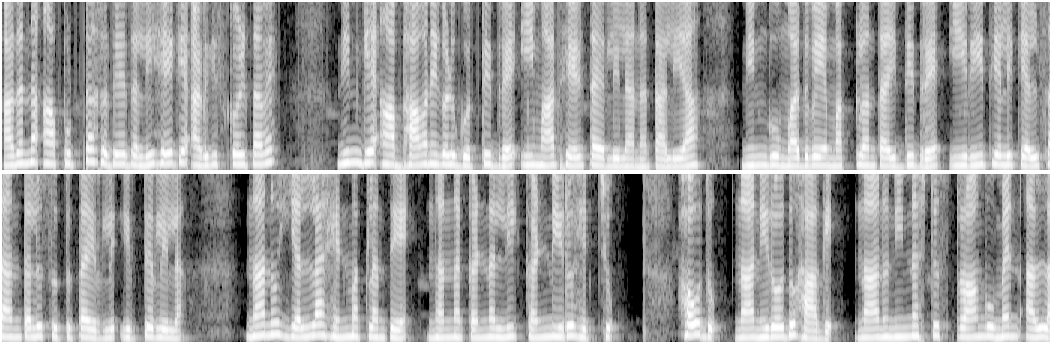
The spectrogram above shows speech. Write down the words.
ಅದನ್ನು ಆ ಪುಟ್ಟ ಹೃದಯದಲ್ಲಿ ಹೇಗೆ ಅಡಗಿಸ್ಕೊಳ್ತಾವೆ? ನಿನಗೆ ಆ ಭಾವನೆಗಳು ಗೊತ್ತಿದ್ರೆ ಈ ಮಾತು ಹೇಳ್ತಾ ಇರಲಿಲ್ಲ ನತಾಲಿಯಾ. ನಿನಗೂ ಮದುವೆ, ಮಕ್ಕಳು ಅಂತ ಇದ್ದಿದ್ರೆ ಈ ರೀತಿಯಲ್ಲಿ ಕೆಲಸ ಅಂತಲೂ ಸುತ್ತುತ್ತಾ ಇರಲಿ, ಇರ್ತಿರ್ಲಿಲ್ಲ. ನಾನು ಎಲ್ಲ ಹೆಣ್ಮಕ್ಳಂತೆಯೇ ನನ್ನ ಕಣ್ಣಲ್ಲಿ ಕಣ್ಣೀರು ಹೆಚ್ಚು. ಹೌದು, ನಾನಿರೋದು ಹಾಗೆ. ನಾನು ನಿನ್ನಷ್ಟು ಸ್ಟ್ರಾಂಗ್ ವುಮೆನ್ ಅಲ್ಲ.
